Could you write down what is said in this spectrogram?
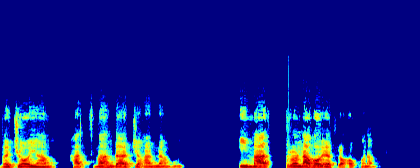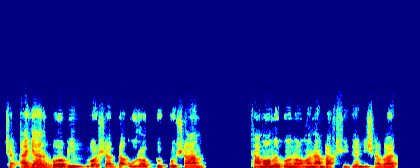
و جایم حتما در جهنم بود. این مرد را نباید رها کنم که اگر بابی باشد و او را بکشم تمام گناهانم بخشیده می شود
